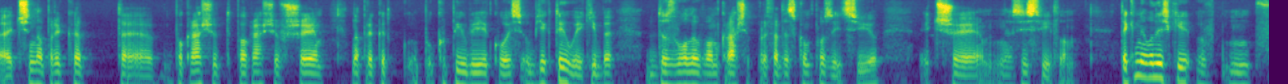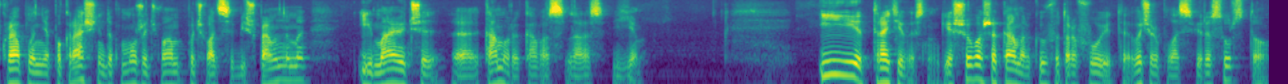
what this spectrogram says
е, чи, наприклад, покращивши, наприклад, купівлю якогось об'єктиву, який би дозволив вам краще працювати з композицією чи зі світлом. Такі невеличкі вкраплення покращення допоможуть вам почуватися більш впевненими і маючи е, камеру, яка у вас зараз є. І третій висновок. Якщо ваша камера, яку ви фотографуєте, вичерпала свій ресурс, то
